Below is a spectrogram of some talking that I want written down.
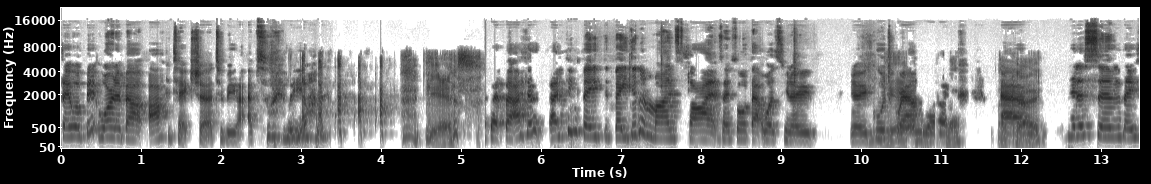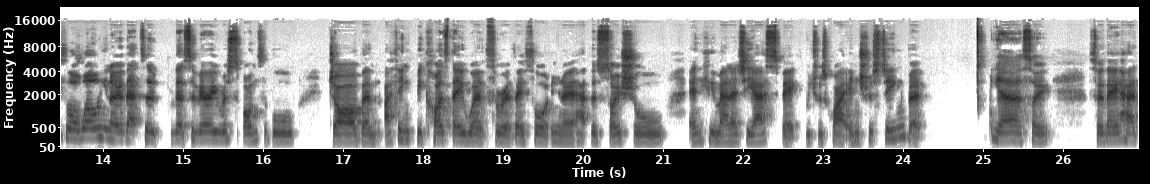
they were a bit worried about architecture to be absolutely honest. Yes. But but i think i think they they didn't mind science. They thought that was you know you know good yeah. groundwork. Okay. Um, medicine, they thought, well, you know, that's a that's a very responsible job, and I think because they went through it, they thought, you know, it had the social and humanity aspect, which was quite interesting. But yeah, so so they had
